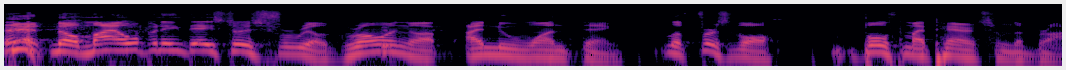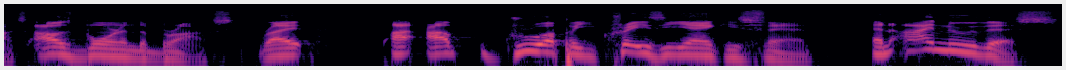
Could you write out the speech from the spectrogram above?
No, my opening day stories for real. Growing up, I knew one thing. Look, first of all, both my parents from the Bronx. I was born in the Bronx, right? I, I grew up a crazy Yankees fan, and I knew this.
